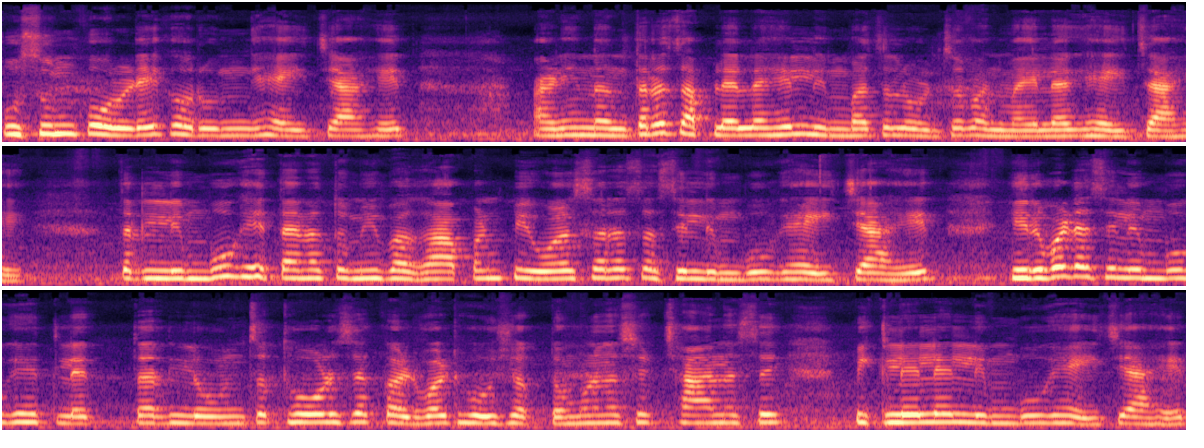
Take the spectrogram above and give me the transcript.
पुसून कोरडे करून घ्यायचे आहेत. आणि नंतरच आपल्याला हे लिंबाचं लोणचं बनवायला घ्यायचं आहे. तर लिंबू घेताना तुम्ही बघा आपण पिवळसरच असे लिंबू घ्यायचे आहेत. हिरवट असे लिंबू घेतलेत तर लोणचं थोडंसं कडवट होऊ शकतो. म्हणून असे छान असे पिकलेले लिंबू घ्यायचे आहेत.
